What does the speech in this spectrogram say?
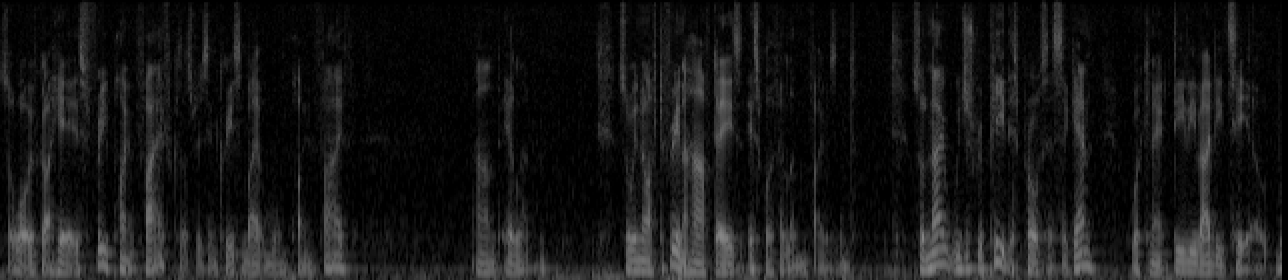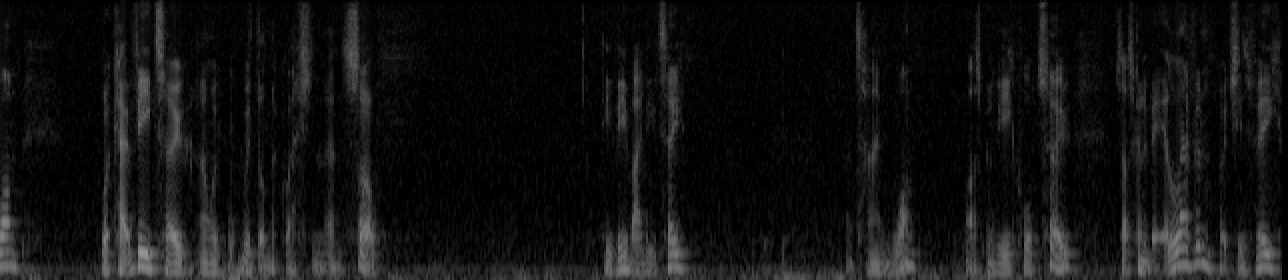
So what we've got here is 3.5, because that's what's increasing by 1.5, and 11. So we know after three and a half days, it's worth 11,000. So now we just repeat this process again, working out dv by dt at 1, work out v2, and we've, we've done the question then. So dv by dt at time 1. that's going to be equal to, so that's going to be 11, which is v,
